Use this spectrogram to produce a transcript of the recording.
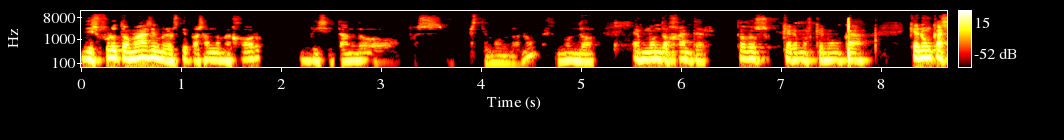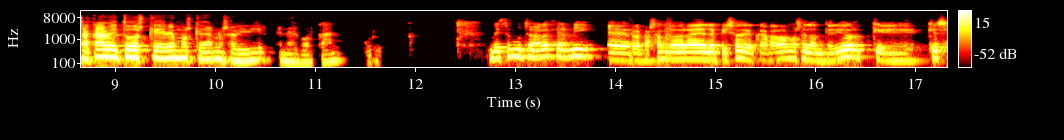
disfruto más y me lo estoy pasando mejor visitando pues, este mundo, ¿no? El mundo, el mundo Hunter. Todos queremos que nunca, que nunca se acabe, todos queremos quedarnos a vivir en el volcán Uruk. Me hizo mucha gracia a mí, eh, repasando ahora el episodio que grabamos el anterior, que, que, es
